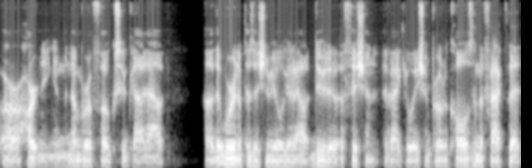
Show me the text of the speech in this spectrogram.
are heartening. And the number of folks who got out uh, that were in a position to be able to get out due to efficient evacuation protocols, and the fact that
